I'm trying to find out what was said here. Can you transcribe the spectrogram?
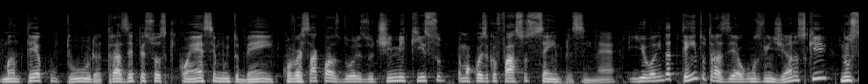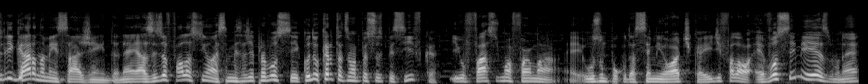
manter a cultura, trazer pessoas que conhecem muito bem, conversar com as dores do time, que isso é uma coisa que eu faço sempre, assim, né? E eu ainda tento trazer alguns vindianos que não se ligaram na mensagem ainda, né? Às vezes eu falo assim, ó, essa mensagem é pra você. Quando eu quero trazer uma pessoa específica, eu faço de uma forma, é, uso um pouco da semiótica aí, de falar, ó, é você mesmo, né?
